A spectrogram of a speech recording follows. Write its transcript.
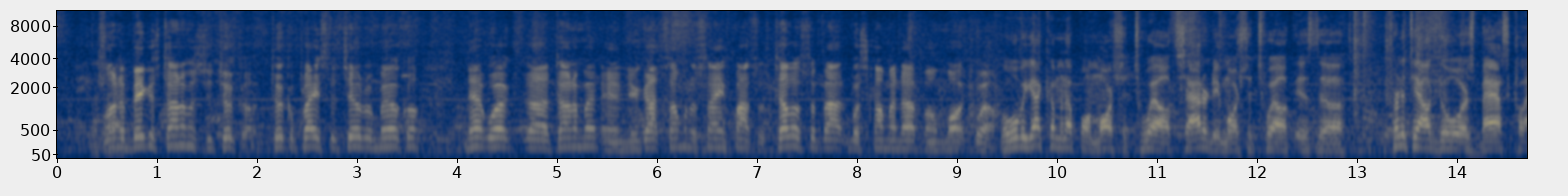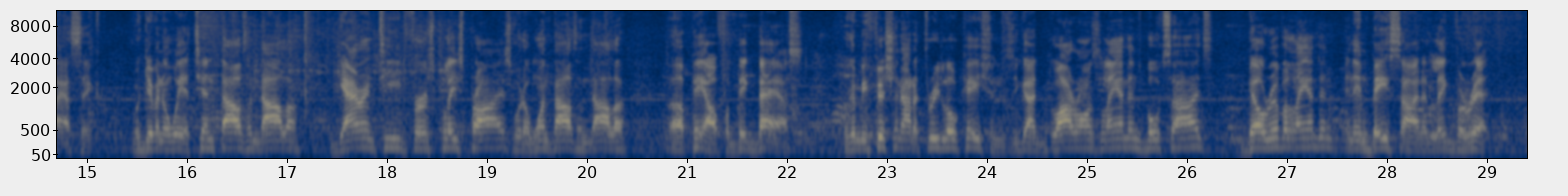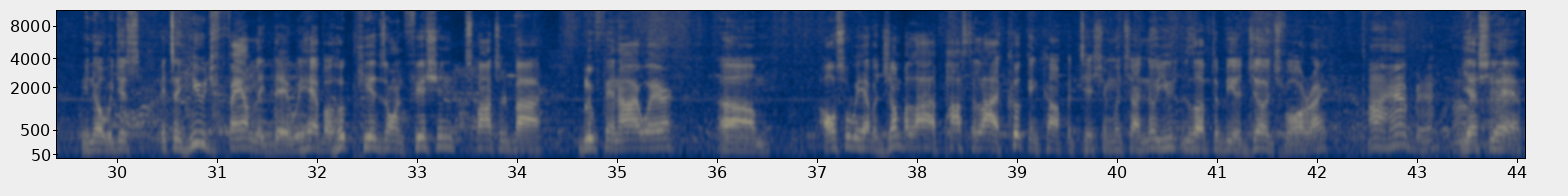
one of the biggest tournaments you took took a place the Children's Miracle Network uh, tournament, and you got some of the same sponsors. Tell us about what's coming up on March 12th. Well, what we got coming up on March the 12th, Saturday, March the 12th, is the Trinity Outdoors Bass Classic. We're giving away a $10,000 guaranteed first place prize with a $1,000 uh, payout for big bass. We're going to be fishing out of three locations. You got Doiron's Landings, both sides, Belle River Landing, and then Bayside at Lake Verret. You know, we just, it's a huge family day. We have a Hook Kids on Fishing, sponsored by Bluefin Eyewear. Um, also, we have a jambalaya pastelaya cooking competition, which I know you'd love to be a judge for, right? I have been. Uh, Yes, you have.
